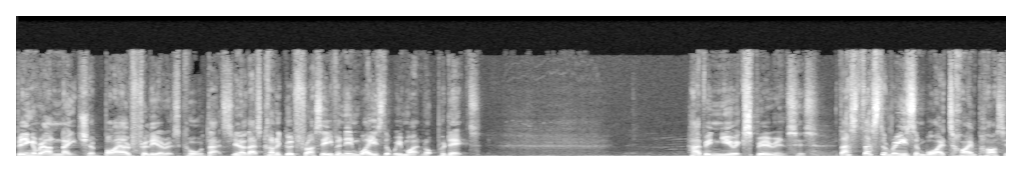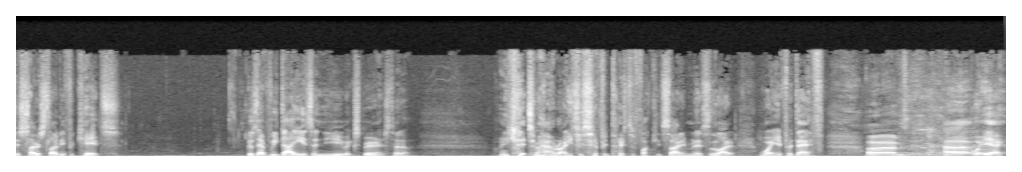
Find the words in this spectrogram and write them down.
being around nature, biophilia, it's called. That's you know that's kind of good for us, even in ways that we might not predict. Having new experiences. That's that's the reason why time passes so slowly for kids. Because every day is a new experience to them when you get to our ages, every day's the fucking same, it's like waiting for death. Um, uh, well, yeah,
